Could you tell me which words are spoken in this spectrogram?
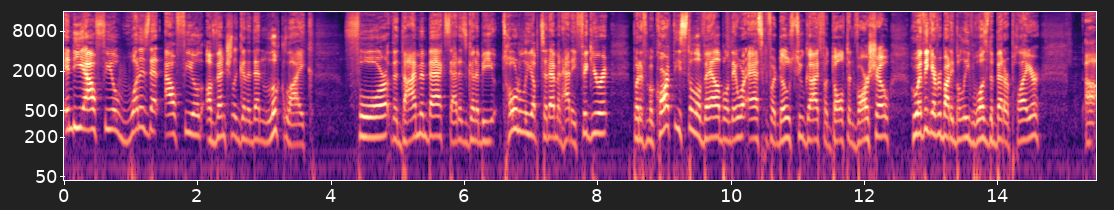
in the outfield? What is that outfield eventually going to then look like for the Diamondbacks? That is going to be totally up to them and how they figure it. But if McCarthy's still available and they were asking for those two guys for Dalton Varsho, who I think everybody believed was the better player, uh,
